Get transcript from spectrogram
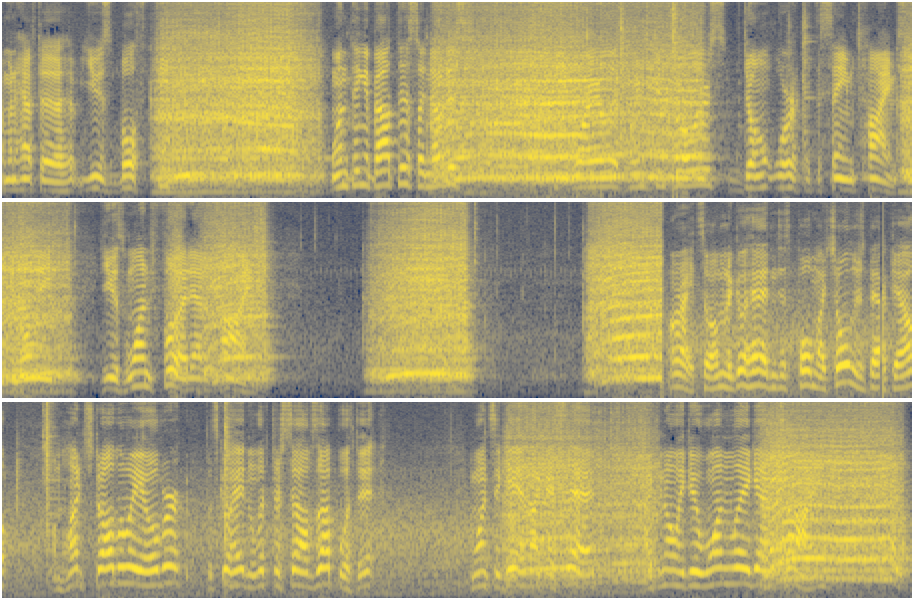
I'm going to have to use both feet. One thing about this I noticed, these wireless winch controllers don't work at the same time. So you can only use one foot at a time. Alright, so I'm going to go ahead and just pull my shoulders back out. I'm hunched all the way over. Let's go ahead and lift ourselves up with it. And once again, like I said, I can only do one leg at a time.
